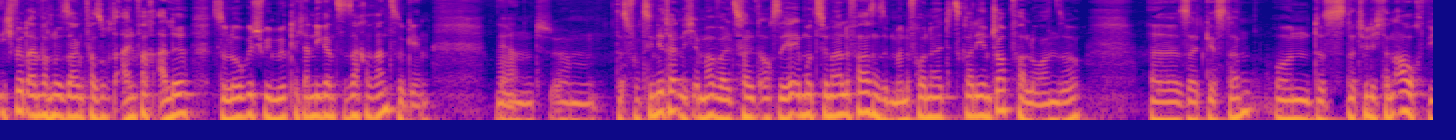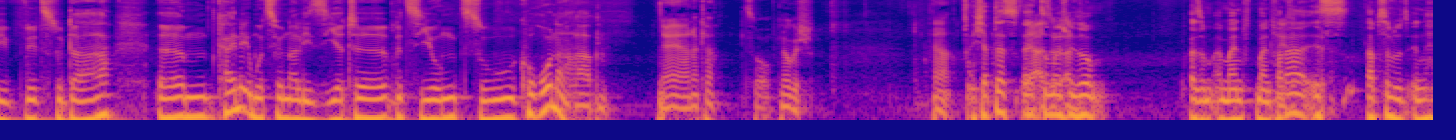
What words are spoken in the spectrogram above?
ich würde einfach nur sagen, versucht einfach alle so logisch wie möglich an die ganze Sache ranzugehen. Ja. Und ähm, das funktioniert halt nicht immer, weil es halt auch sehr emotionale Phasen sind. Meine Freundin hat jetzt gerade ihren Job verloren, so äh, seit gestern. Und das ist natürlich dann auch, wie willst du da ähm, keine emotionalisierte Beziehung zu Corona haben? Ja, ja, na klar. So. Logisch. Ja. Ich habe das äh, Ja, zum also, Beispiel ähm, so. Also mein, mein Vater so, ist absolut in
